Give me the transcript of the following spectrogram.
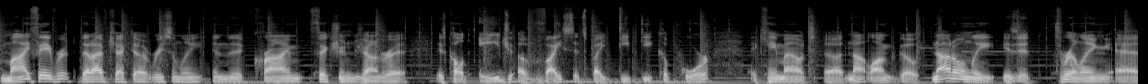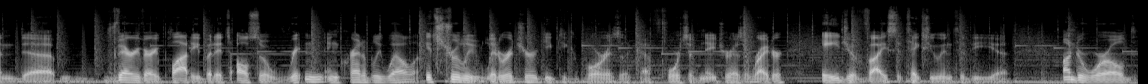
My favorite that I've checked out recently in the crime fiction genre is called Age of Vice. It's by Deepti Kapoor. It came out uh, not long ago. Not only is it thrilling and uh, very, very plotty, but it's also written incredibly well. It's truly literature. Deepti Kapoor is a, a force of nature as a writer. Age of Vice, it takes you into the uh, underworld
